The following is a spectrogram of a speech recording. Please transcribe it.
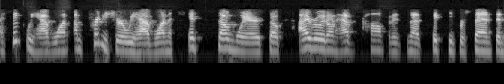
I think we have one. I'm pretty sure we have one. It's somewhere. So I really don't have confidence in that 60%. And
